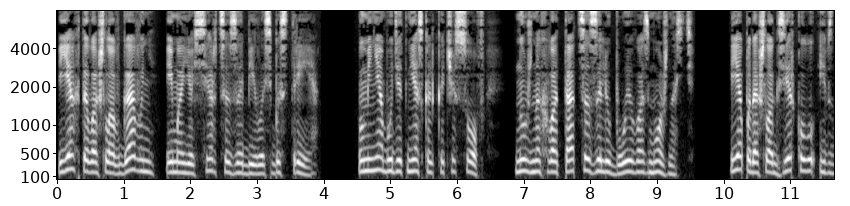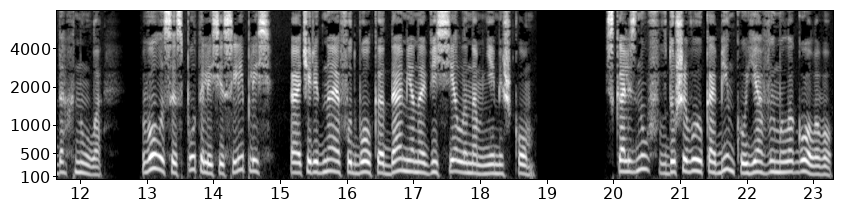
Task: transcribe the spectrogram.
Яхта вошла в гавань, и мое сердце забилось быстрее. У меня будет несколько часов, нужно хвататься за любую возможность. Я подошла к зеркалу и вздохнула. Волосы спутались и слиплись, а очередная футболка Дамьяна висела на мне мешком. Скользнув в душевую кабинку, я вымыла голову.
